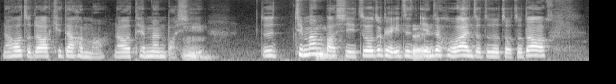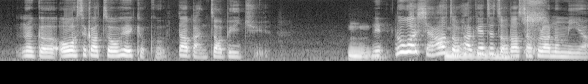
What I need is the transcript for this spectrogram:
然后走到 Kita 汉嘛，然后天满巴西，嗯就是天满巴西之后就可以一直对沿着河岸走走走走走到那个 Osaka 周黑 QQ 大阪造币局。 嗯，你如果想要走的话，可以再走到 Sakura no Miya，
